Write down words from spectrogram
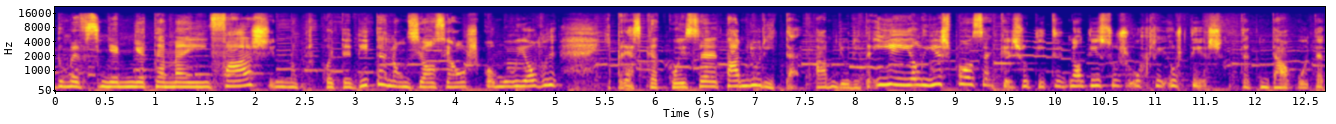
de uma vizinha minha também faz, porque coitadita, não dizia aos céus como ele, e parece que a coisa está melhorita, está melhorita. E a ele e a esposa, que a Judite não disse os, os, os T's, da outra,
